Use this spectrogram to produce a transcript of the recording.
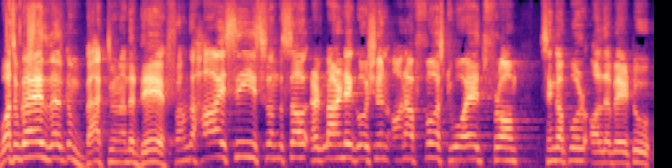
What's up guys, welcome back to another day from the high seas from the South Atlantic Ocean on our first voyage from Singapore all the way to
